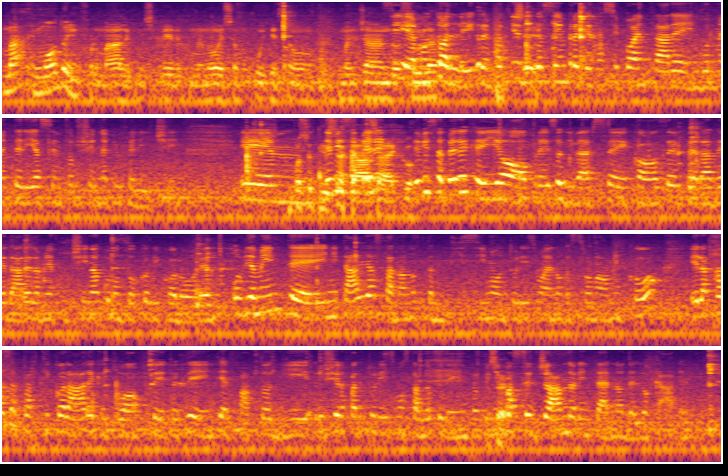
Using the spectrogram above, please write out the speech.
ma in modo informale, come si vede, come noi siamo qui che stiamo mangiando. Sì, è sulla- molto allegra, infatti io Sì. dico sempre che non si può entrare in gourmetteria senza uscirne più felici. E, sentirsi devi, a casa, sapere, ecco. devi sapere che io ho preso diverse cose per arredare la mia cucina con un tocco di colore. Ovviamente in Italia sta andando tantissimo il turismo enogastronomico e la cosa particolare che tu offri ai tuoi clienti è il fatto di riuscire a fare turismo stando qui dentro, quindi Sì. passeggiando all'interno del locale.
